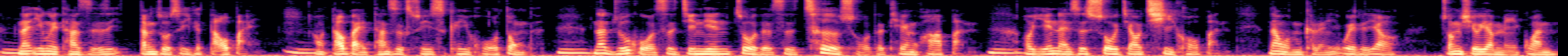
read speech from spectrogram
嗯。那因为它只是当做是一个导摆，嗯。哦，导摆它是随时可以活动的。嗯。那如果是今天做的是厕所的天花板，嗯。哦，原来是塑胶气口板，那我们可能为了要装修要美观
